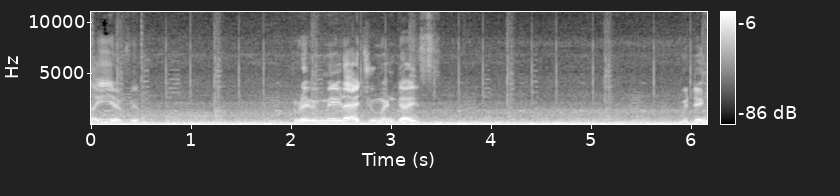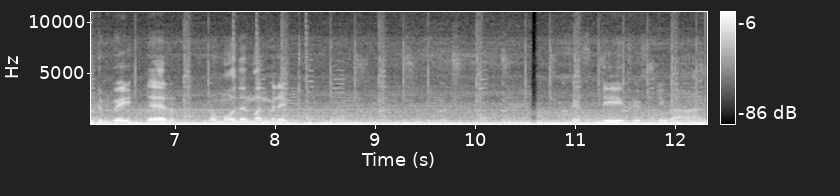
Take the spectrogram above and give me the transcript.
सही है फिर we made an achievement guys we didn't wait there for more than one minute 50 51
